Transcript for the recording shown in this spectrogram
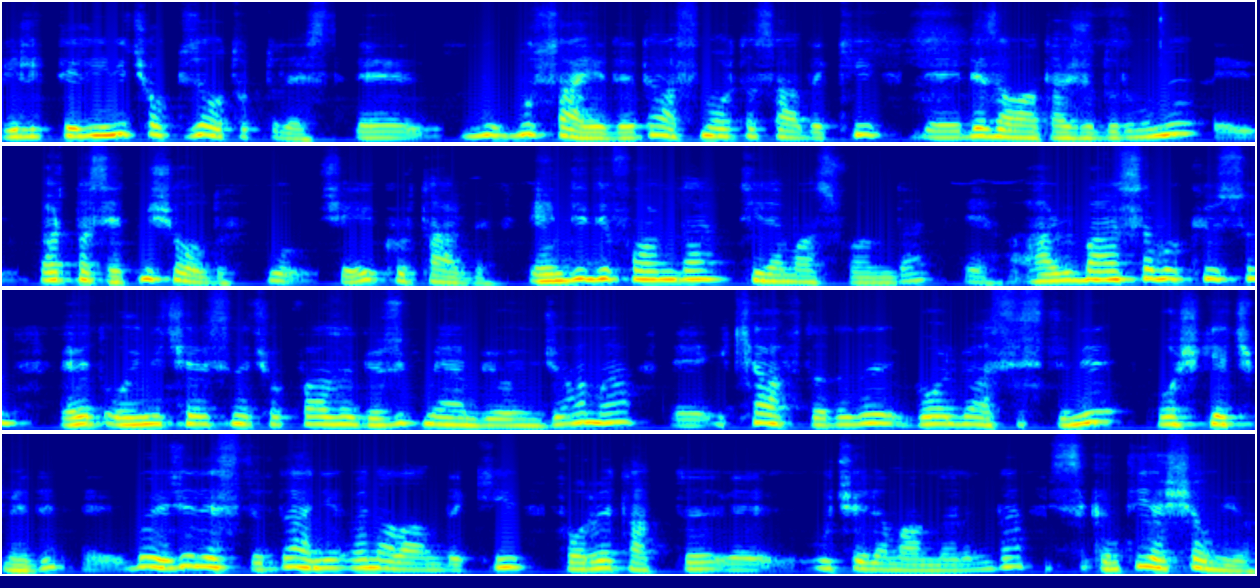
birlikteliğini çok güzel oturttu Leicester. E, bu, bu sayede de aslında orta sahadaki e, dezavantajlı durumunu e, örtbas etmiş oldu. Bu şeyi kurtardı. Andy formda, Tillemans formda. E, Harvey Barnes'a bakıyorsun. Evet oyun içerisinde çok fazla gözükmeyen bir oyuncu ama e, iki haftada da gol ve asistini boş geçmedi. E, böylece Leicester'da hani ön alandaki forvet hattı ve uç elemanlarında sıkıntı yaşamıyor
